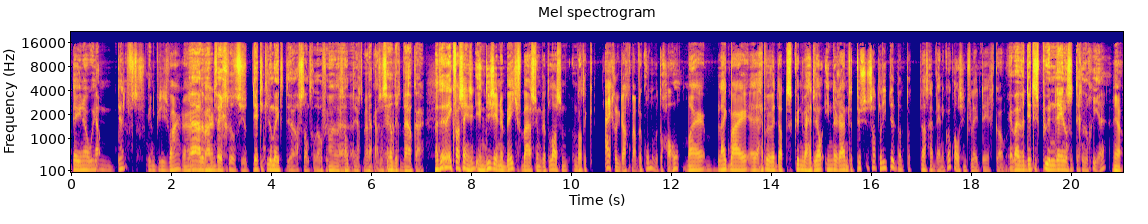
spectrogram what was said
TNO in Delft. Ik weet niet precies waar. eh, Ja, er waren twee grondstations, 13 kilometer afstand geloof ik. Oh, dat Eh, zat dicht bij ja, elkaar. dat was Ja. heel dicht bij elkaar. Maar ik was in, in die zin een beetje verbaasd toen ik dat las. om- Omdat ik eigenlijk dacht, nou dat konden we toch al. Maar blijkbaar eh, hebben we dat, kunnen we het wel in de ruimte tussen satellieten. Dat, dat ben ik ook wel eens in het verleden tegengekomen. Ja, maar dit is puur Nederlandse technologie, hè? Ja.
